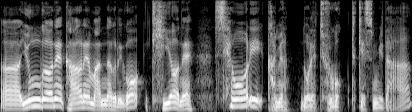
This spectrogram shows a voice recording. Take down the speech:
아, 윤건의 가을에 만나 그리고 기현의 세월이 가면 노래 두 곡 듣겠습니다.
